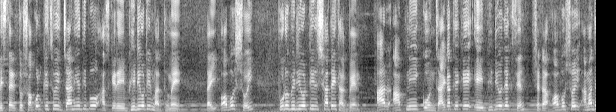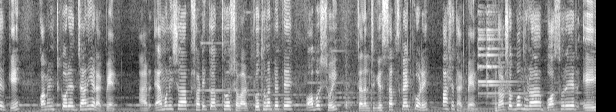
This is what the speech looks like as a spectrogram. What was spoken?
বিস্তারিত সকল কিছুই জানিয়ে দিব আজকের এই ভিডিওটির মাধ্যমে। তাই অবশ্যই পুরো ভিডিওটির সাথেই থাকবেন। আর আপনি কোন জায়গা থেকে এই ভিডিও দেখছেন, সেটা অবশ্যই আমাদেরকে কমেন্ট করে জানিয়ে রাখবেন। আর এমনই সব সঠিক তথ্য সবার প্রথমে পেতে অবশ্যই চ্যানেলটিকে সাবস্ক্রাইব করে পাশে থাকবেন। দর্শক বন্ধুরা, বছরের এই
